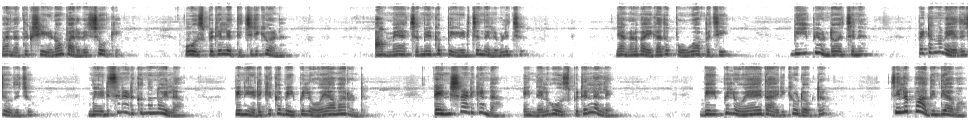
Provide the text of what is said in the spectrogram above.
വല്ലാത്ത ക്ഷീണവും പരവേശവും ഒക്കെ. ഹോസ്പിറ്റലിൽ എത്തിച്ചിരിക്കുവാണ്. അമ്മയും അച്ഛമ്മയൊക്കെ പേടിച്ച് നിലവിളിച്ച്. ഞങ്ങൾ വൈകാതെ പോവും അപ്പച്ചി. ബി പി ഉണ്ടോ അച്ഛന്? പെട്ടെന്ന് വേദ ചോദിച്ചു. മെഡിസിൻ എടുക്കുന്നൊന്നുമില്ല. പിന്നെ ഇടയ്ക്കൊക്കെ ബി പി ലോ ആവാറുണ്ട്. ടെൻഷൻ അടിക്കണ്ട. എന്തായാലും ഹോസ്പിറ്റലിലല്ലേ? ബി പി ലോ ആയതായിരിക്കും ഡോക്ടർ? ചിലപ്പോൾ അതിന്റെ ആവാം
